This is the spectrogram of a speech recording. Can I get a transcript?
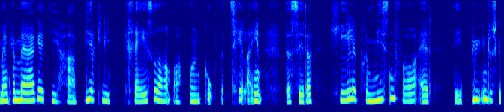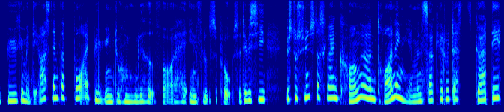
Man kan mærke, at de har virkelig kredset om at få en god fortæller ind, der sætter hele præmissen for, at det er byen, du skal bygge, men det er også dem, der bor i byen, du har mulighed for at have indflydelse på. Så det vil sige, hvis du synes, der skal være en konge og en dronning, jamen så kan du da gøre det.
